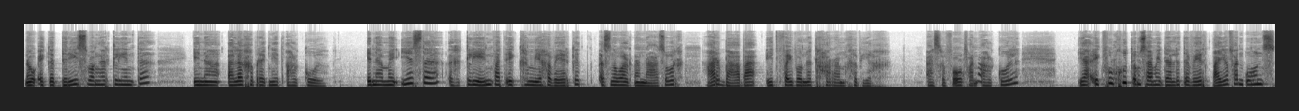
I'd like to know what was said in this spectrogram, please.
Nou ek het drie swanger kliënte en uh, hulle gebruik net alkohol. En nou my eerste kliënt wat ek mee gewerk het, is nou al 'n nasorg. Haar baba het 500 gram geweg as gevolg van alkohol. Ja, ek voel goed om saam met hulle te werk. Baie van ons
